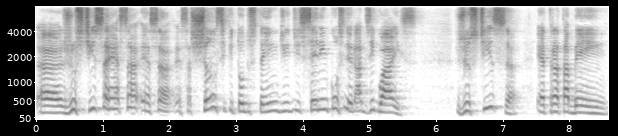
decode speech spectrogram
Uh, justiça é essa, essa, essa chance que todos têm de, de serem considerados iguais. Justiça é tratar bem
